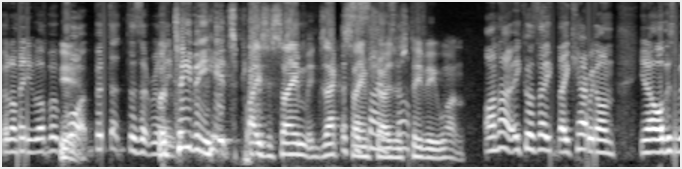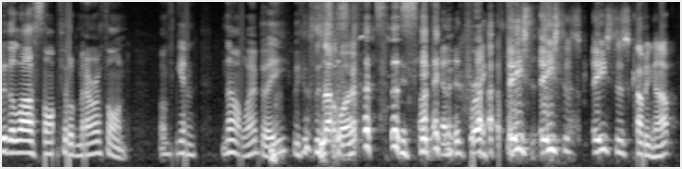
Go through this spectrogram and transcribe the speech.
But I mean, but Yeah. what? But that does it really? But TV hits plays the same exact same, same shows stuff. as TV One. I know because they, they carry on. You know, oh, this will be the last Seinfeld marathon. I'm thinking, No, it won't be because No, it's, it won't. it's the You're same crap. East, Easter's Easter's coming up,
